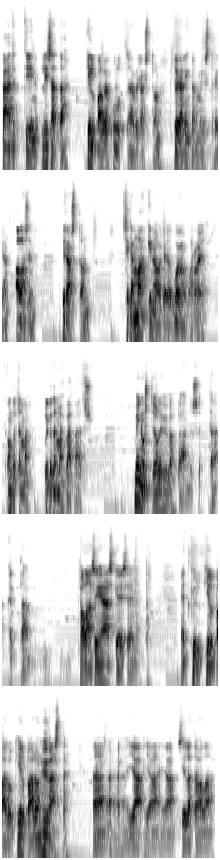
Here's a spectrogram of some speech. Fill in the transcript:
päätettiin lisätä kilpailu- ja kuluttajaviraston, työ- ja elinkeinoministeriön alaisen viraston sekä markkinaoikeuden voimavaroja. Onko tämä, oliko tämä hyvä päätös? Minusta se oli hyvä päätös, että, että palaan siihen äskeiseen, että, että kyllä kilpailu, kilpailu on hyvästä. Ää, ja, ja, ja sillä tavalla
